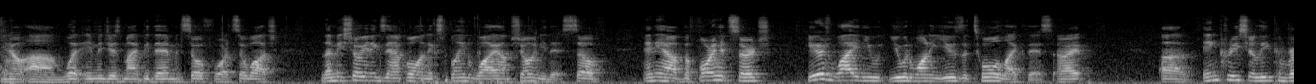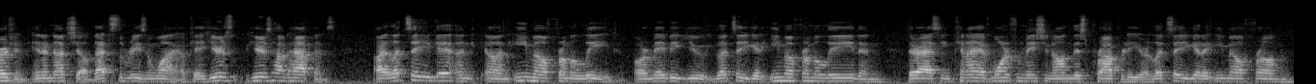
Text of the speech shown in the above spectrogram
you know, um, what images might be them, and so forth. So watch. Let me show you an example and explain why I'm showing you this. So, anyhow, before I hit search, here's why you you would want to use a tool like this. All right. Uh, increase your lead conversion in a nutshell. That's the reason why. Okay, here's here's how it happens. All right, let's say you get an, an email from a lead, or maybe you let's say you get an email from a lead and they're asking, "Can I have more information on this property?" Or let's say you get an email from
